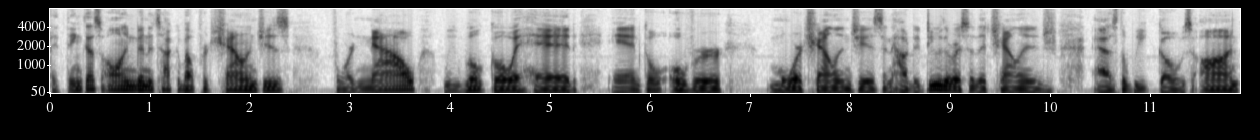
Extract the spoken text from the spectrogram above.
I think that's all i'm going to talk about for challenges for now we will go ahead and go over more challenges and how to do the rest of the challenge as the week goes on.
